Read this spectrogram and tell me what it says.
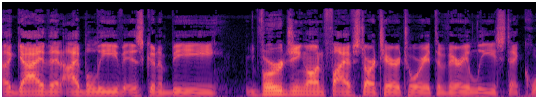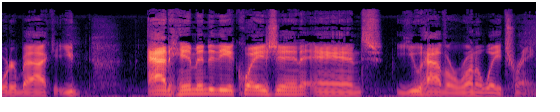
a guy that I believe is going to be verging on five star territory at the very least at quarterback. You add him into the equation, and you have a runaway train.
